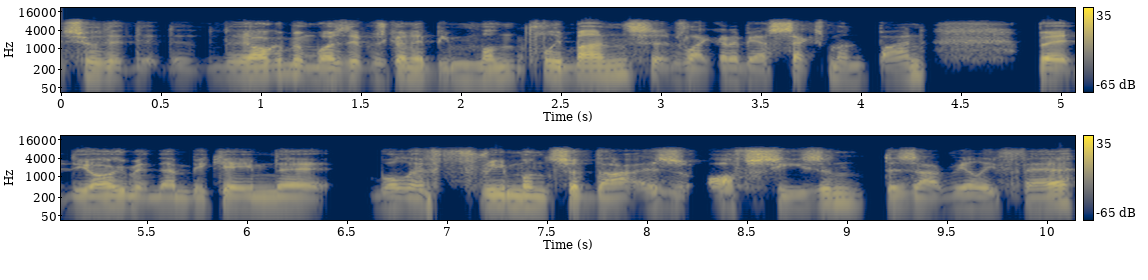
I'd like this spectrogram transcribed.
so the, the, the, argument was it was going to be monthly bans. It was like going to be a six month ban, but the argument then became that well, if three months of that is off season, does that really fair?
